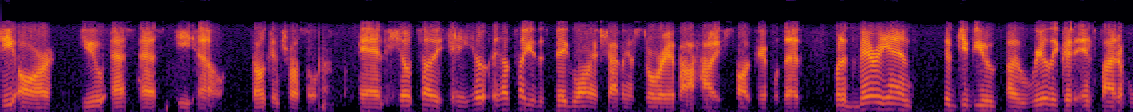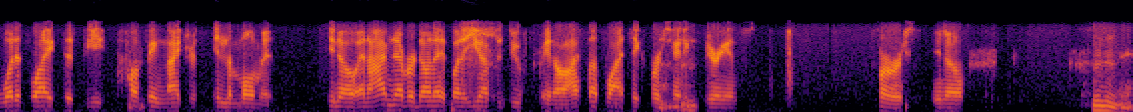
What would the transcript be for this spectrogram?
T R U S S E L, Duncan Trussell, and he'll tell you he'll he'll tell you this big long extravagant story about how he saw Grateful Dead, but at the very end he'll give you a really good insight of what it's like to be puffing nitrous in the moment. You know, and I've never done it, but you have to do. You know, I, that's why I take firsthand experience first. You know. Mhm.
